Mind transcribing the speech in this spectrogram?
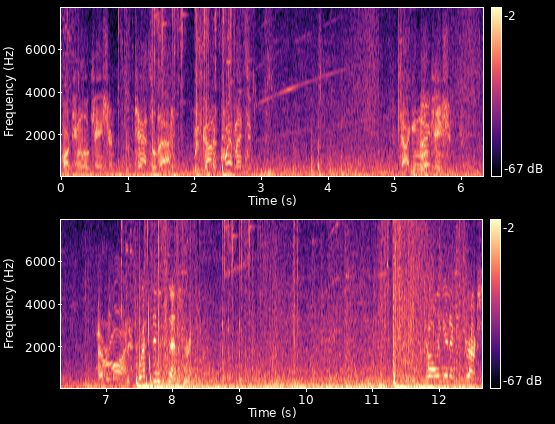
Marking location. Cancel that. We've got equipment. Tagging location. Never mind. Requesting sentry. Calling in extraction.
